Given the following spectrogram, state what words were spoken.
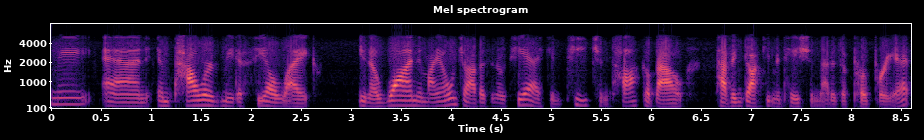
me and empowered me to feel like, you know, one, in my own job as an OTA, I can teach and talk about having documentation that is appropriate.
